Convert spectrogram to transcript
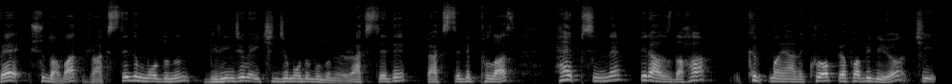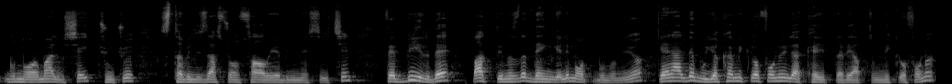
Ve şu da var. Rocksteady modunun birinci ve ikinci modu bulunuyor. Rocksteady, Rocksteady Plus hepsinde biraz daha kırpma yani crop yapabiliyor ki bu normal bir şey çünkü stabilizasyon sağlayabilmesi için ve bir de baktığınızda dengeli mod bulunuyor. Genelde bu yaka mikrofonuyla kayıtları yaptım mikrofonu.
